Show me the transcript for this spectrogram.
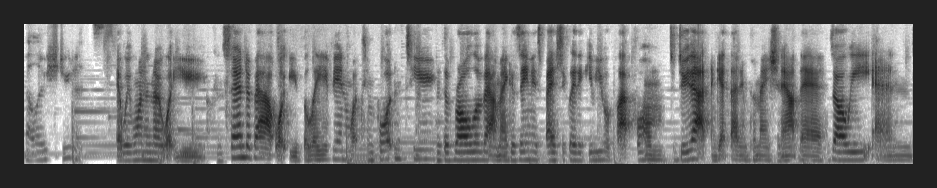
fellow students? Yeah, we want to know what you're concerned about, what you believe in, what's important to you. The role of our magazine is basically to give you a platform to do that and get that information out there. Zoe and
